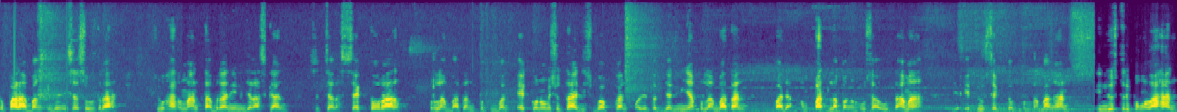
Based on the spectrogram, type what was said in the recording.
Kepala Bank Indonesia Sultra, Suharman Tabrani menjelaskan secara sektoral perlambatan pertumbuhan ekonomi Sultra disebabkan oleh terjadinya perlambatan pada empat lapangan usaha utama, yaitu sektor pertambangan, industri pengolahan,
